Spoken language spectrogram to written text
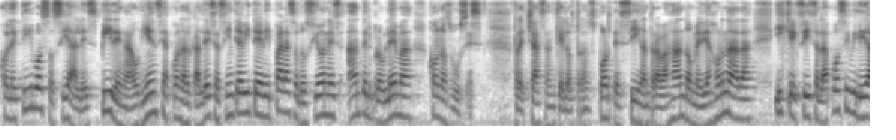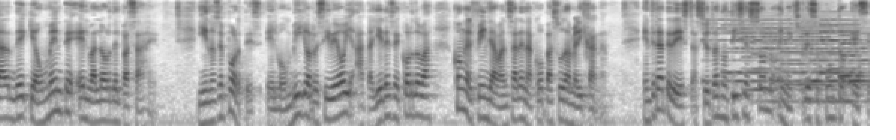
Colectivos sociales piden audiencia con la alcaldesa Cintia Viteri para soluciones ante el problema con los buses. Rechazan que los transportes sigan trabajando media jornada y que exista la posibilidad de que aumente el valor del pasaje. Y en los deportes, el bombillo recibe hoy a Talleres de Córdoba con el fin de avanzar en la Copa Sudamericana. Entrate de estas y otras noticias solo en expreso.es.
